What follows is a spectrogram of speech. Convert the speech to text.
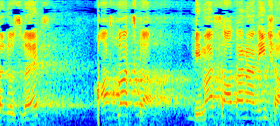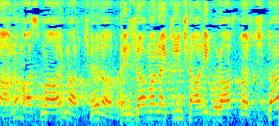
խլուզվեց, Աստված կա։ Հիմա սատանան ինչ է անում, ասում է, այ մարդ չեղավ, այն ժամանակ ինչ արի, որ Աստված չկա,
